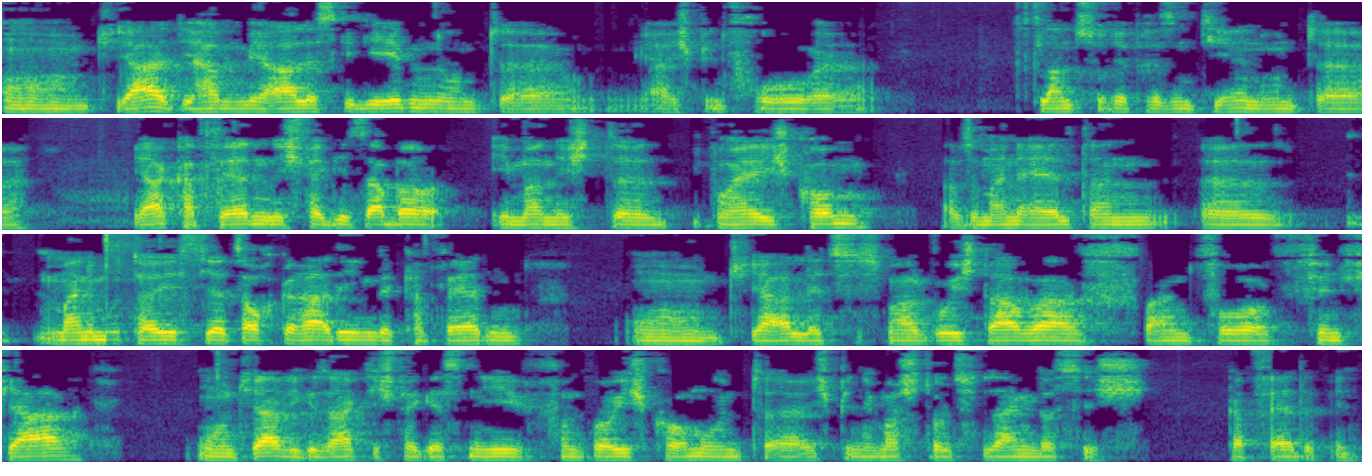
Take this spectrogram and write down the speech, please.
Und ja, die haben mir alles gegeben und äh, ja, ich bin froh, äh, das Land zu repräsentieren. Und äh, ja, Kapverden, ich vergesse aber immer nicht, äh, woher ich komme. Also meine Eltern, äh, meine Mutter ist jetzt auch gerade in der Kapverden. Und ja, letztes Mal, wo ich da war, waren vor fünf Jahren. Und ja, wie gesagt, ich vergesse nie, von wo ich komme und äh, ich bin immer stolz zu sagen, dass ich Kapverde bin.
